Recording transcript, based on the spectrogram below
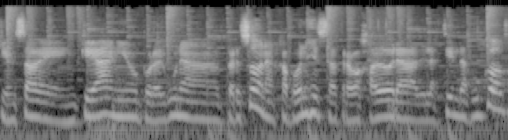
quién sabe en qué año, por alguna persona japonesa trabajadora de las tiendas Bukov.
